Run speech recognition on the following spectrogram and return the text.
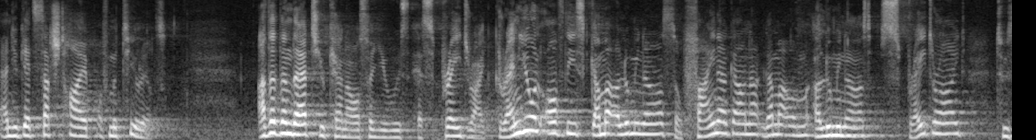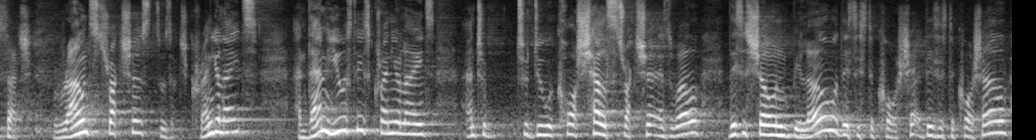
and you get such type of materials. Other than that, you can also use a spray-dried granule of these gamma aluminas, so finer gamma, gamma aluminas spray-dried to such round structures, to such granulates, and then use these granulates and to, to do a core shell structure as well. This is shown below. This is the core, this is the core shell.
